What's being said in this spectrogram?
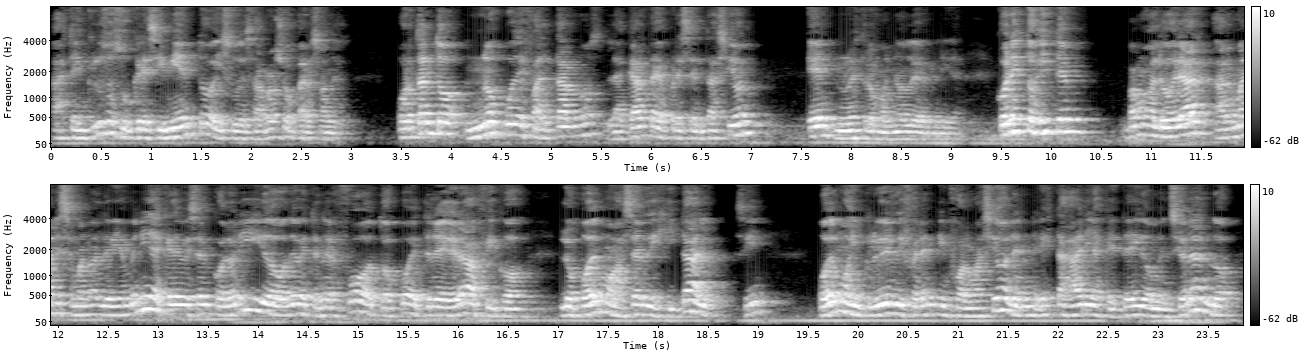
hasta incluso su crecimiento y su desarrollo personal. Por tanto, no puede faltarnos la carta de presentación en nuestro manual de bienvenida. Con estos ítems vamos a lograr armar ese manual de bienvenida que debe ser colorido, debe tener fotos, puede tener gráficos, lo podemos hacer digital, ¿sí? Podemos incluir diferente información en estas áreas que te he ido mencionando.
